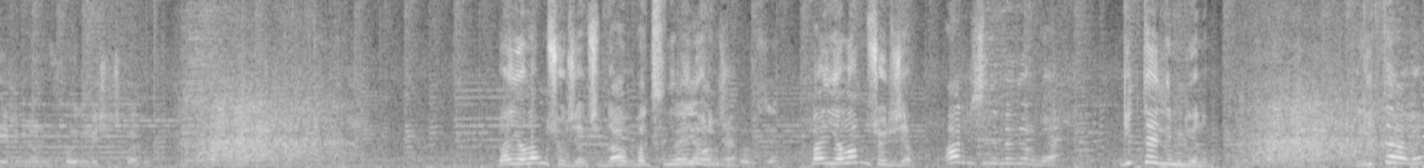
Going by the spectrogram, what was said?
50 milyonunuzu koydum 5'i çıkardım? Ben yalan mı söyleyeceğim şimdi abi? Bak Ben yalan sinirleniyorum mı ya. söylüyorum size? Ben yalan mı söyleyeceğim? Harbi sinirleniyorum ya. Gitti 50 milyonum. Gitti abi.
